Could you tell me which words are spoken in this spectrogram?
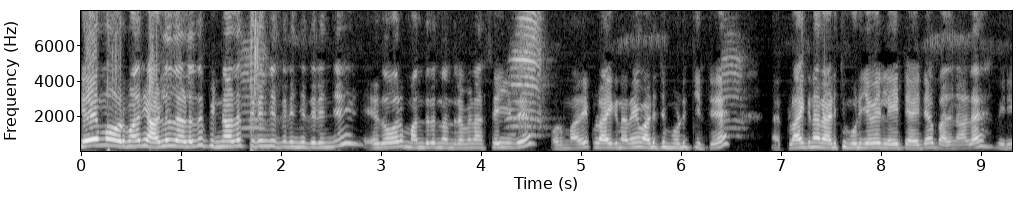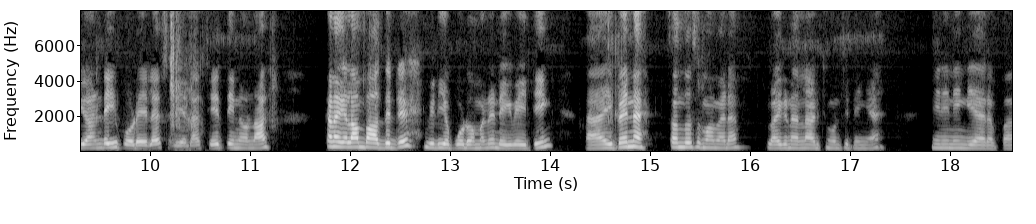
கேமா ஒரு மாதிரி அழுது அழுது பின்னால திரிஞ்சு திரிஞ்சு திரிஞ்சு ஏதோ ஒரு மந்திரம் தந்திரம் எல்லாம் செய்யுது. ஒரு மாதிரி குழாய்க்கு நிறைய அடிச்சு முடிச்சிட்டு அஹ் குழாய் கிணறு அடிச்சு முடியவே லேட் ஆயிட்டு அப்ப அதனால வீடியோ அண்டைக்கு போடையில சரி எல்லாம் சேர்த்து இன்னொரு நாள் கணக்கெல்லாம் பார்த்துட்டு வீடியோ போடுவோம் டே வெயிட்டிங் இப்போ என்ன? சந்தோஷமா மேடம் குழாய் கிணறுலாம் அடிச்சு முடிச்சிட்டீங்க. இனி நீங்க யாரப்பா?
